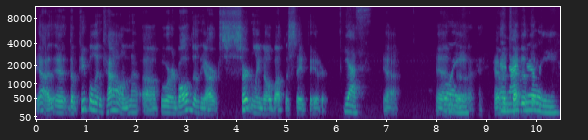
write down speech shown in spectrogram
yeah, it, uh, the people in town uh, who are involved in the arts certainly know about the State Theater. Yes. Yeah. And, Boy. Uh, and I really,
